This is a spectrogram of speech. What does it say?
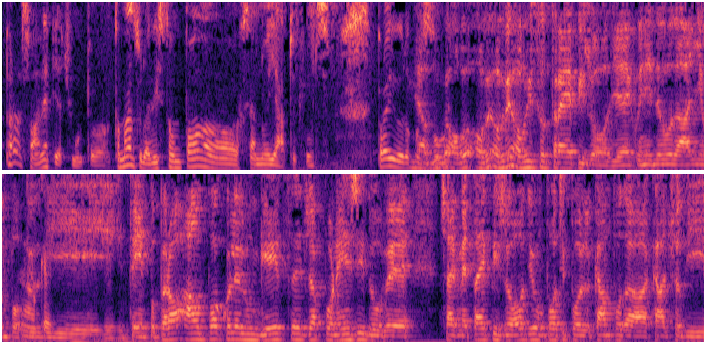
però insomma mi è piaciuto. Tommaso l'ha visto un po', si è annoiato forse, però io ve lo consiglio. Ho, ho, ho, ho visto tre episodi, eh, quindi devo dargli un po' più okay. di tempo, però ha un po' quelle lunghezze giapponesi dove c'hai metà episodio, un po' tipo il campo da calcio di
